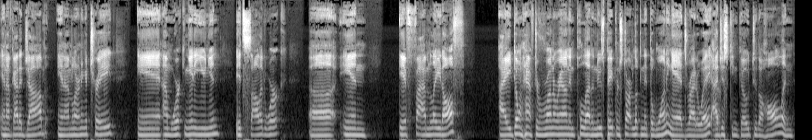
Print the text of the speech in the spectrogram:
and I've got a job and I'm learning a trade and I'm working in a union, it's solid work. Uh, and if I'm laid off, I don't have to run around and pull out a newspaper and start looking at the wanting ads right away. I just can go to the hall and,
